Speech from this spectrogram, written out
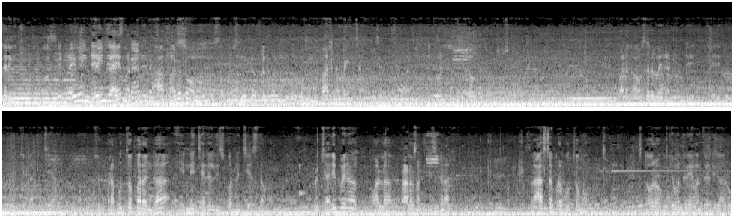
డ్రైవర్ అంటే డ్రైవర్ ఆ బస్సు బాధ్యత వహించాలి ఇటువంటి చూసుకోవాలి వాళ్ళకి అవసరమైనటువంటి వేదిక గురించి రద్దు చేయాలి. సో ప్రభుత్వ పరంగా ఎన్ని చర్యలు తీసుకొని చేస్తా ఉన్నారు ఇప్పుడు చనిపోయిన వాళ్ళ ప్రాణాలు మనకి తీసుకురాలి. రాష్ట్ర ప్రభుత్వము గౌరవ ముఖ్యమంత్రి రేవంత్ రెడ్డి గారు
